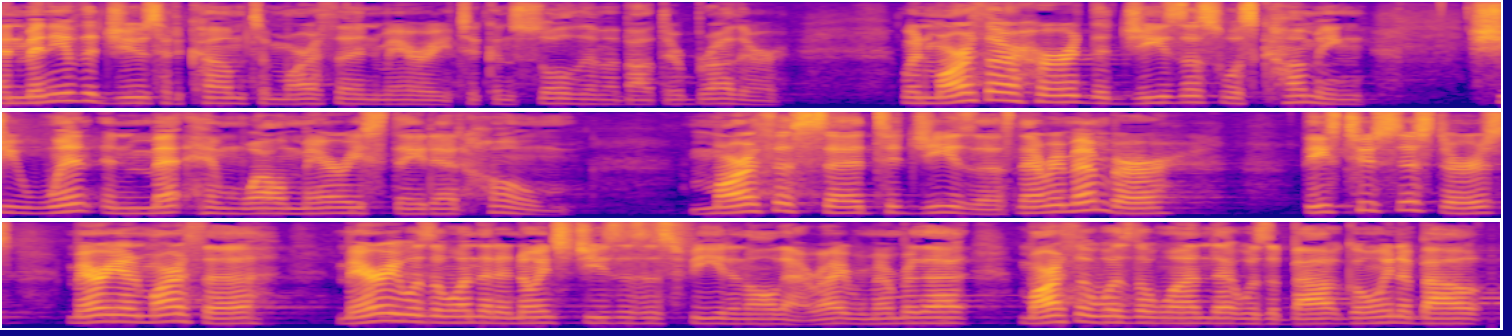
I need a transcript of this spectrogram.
and many of the Jews had come to Martha and Mary to console them about their brother. When Martha heard that Jesus was coming, she went and met him while Mary stayed at home. Martha said to Jesus, Now remember, these two sisters, Mary and Martha, Mary was the one that anoints Jesus' feet and all that, right? Remember that? Martha was the one that was about going about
